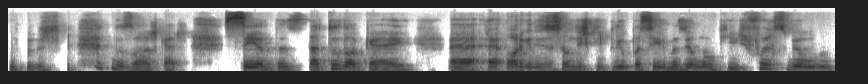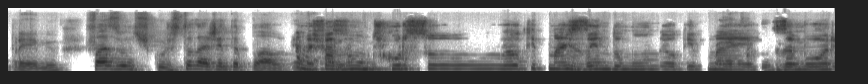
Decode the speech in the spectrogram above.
nos, nos Oscars, senta-se, está tudo ok. a organização diz que lhe pediu para sair, mas ele não quis. Foi receber o prémio, faz um discurso, toda a gente aplaude. Não, mas faz um discurso, é o tipo mais zen do mundo, é o tipo mais amor.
